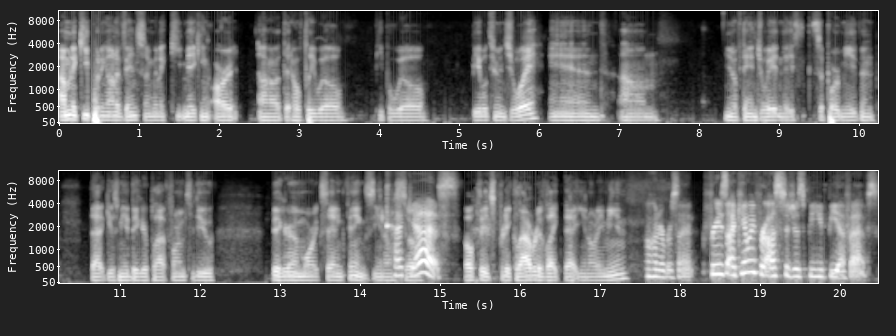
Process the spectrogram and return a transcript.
I'm gonna keep putting on events. I'm gonna keep making art uh, that hopefully will people will be able to enjoy. And um, you know, if they enjoy it and they support me, then that gives me a bigger platform to do bigger and more exciting things. You know, Heck so yes. hopefully it's pretty collaborative like that. You know what I mean? 100%. Freeze, I can't wait for us to just be BFFs.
